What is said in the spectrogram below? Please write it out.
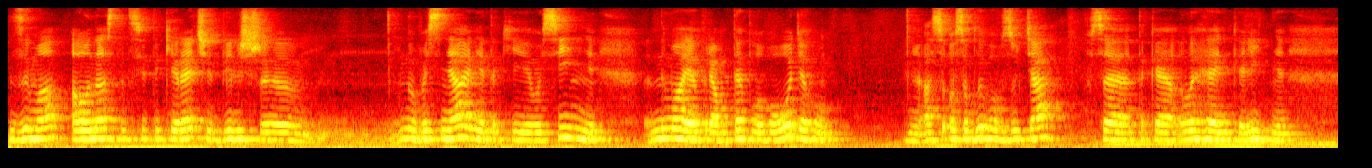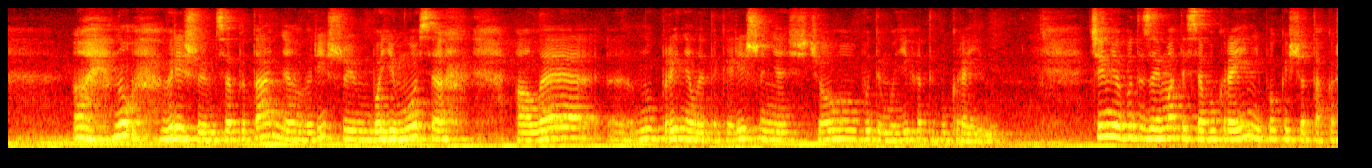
Зима, а у нас тут всі такі речі більш е, ну, весняні, такі осінні. Немає прям теплого одягу, особливо взуття, все таке легеньке, літнє. Ай, ну, вирішуємо це питання, вирішуємо, боїмося, але е, ну, прийняли таке рішення, що будемо їхати в Україну. Чим я буду займатися в Україні, поки що також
